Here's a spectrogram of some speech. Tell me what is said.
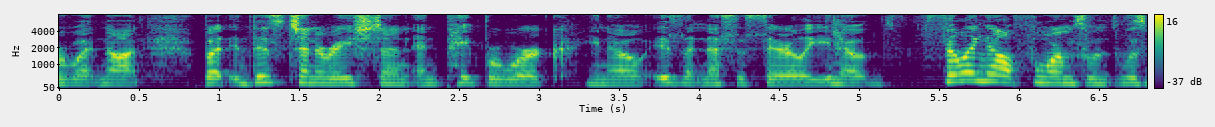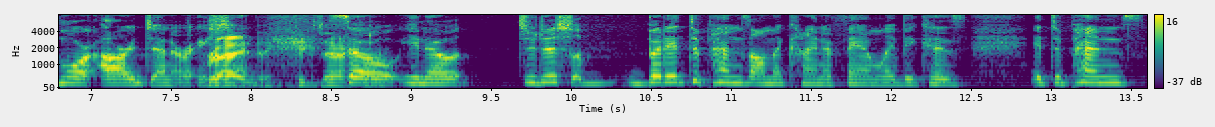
or whatnot. But this generation and paperwork, you know, isn't necessarily, you know, filling out forms was, was more our generation. Right, exactly. So, you know, judicial, but it depends on the kind of family because it depends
